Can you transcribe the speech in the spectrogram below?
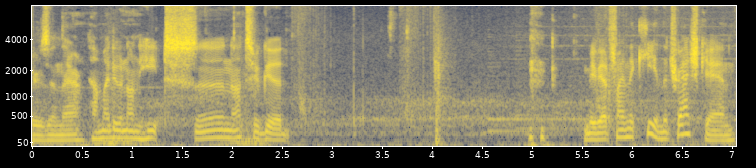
Generators in there. How am I doing on heat? Uh, not too good. Maybe I'd find the key in the trash can.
